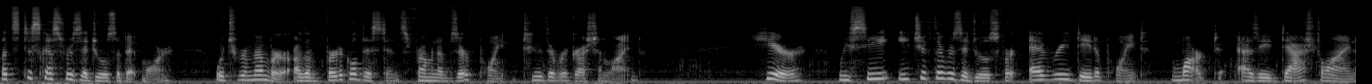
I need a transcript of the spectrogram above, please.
Let's discuss residuals a bit more, which remember are the vertical distance from an observed point to the regression line. Here, we see each of the residuals for every data point marked as a dashed line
